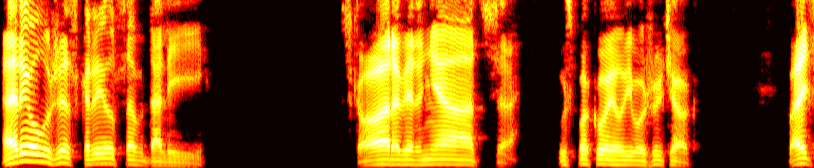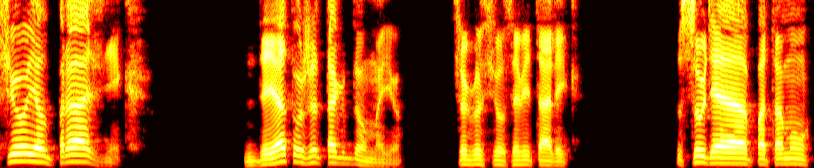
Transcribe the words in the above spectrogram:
Орел уже скрылся вдали. «Скоро вернется», — успокоил его жучок. «Почуял праздник». «Да я тоже так думаю», — согласился Виталик. «Судя по тому,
